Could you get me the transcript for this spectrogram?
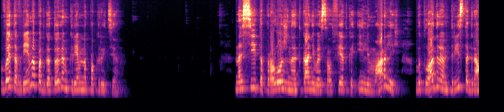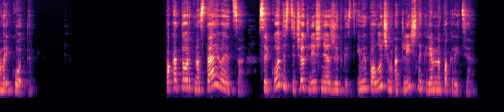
В это время подготовим крем на покрытие. На сито, проложенное тканевой салфеткой или марлей, выкладываем 300 грамм рикотты. Пока торт настаивается, с рикотты стечет лишняя жидкость, и мы получим отличный крем на покрытие.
